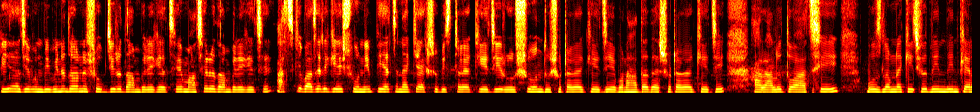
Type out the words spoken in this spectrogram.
পেঁয়াজ এবং বিভিন্ন ধরনের সবজিরও দাম বেড়ে গেছে মাছেরও দাম বেড়ে গেছে। আজকে বাজারে গিয়ে শুনি পেঁয়াজ নাকি একশো বিশ টাকা কেজি রসুন দুশো টাকা কেজি এবং আদা দেড়শো টাকা কেজি আর আলু তো আছেই। বুঝলাম না কিছু দিন দিন কেন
